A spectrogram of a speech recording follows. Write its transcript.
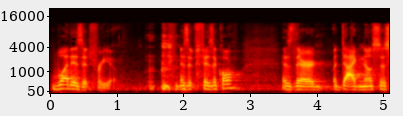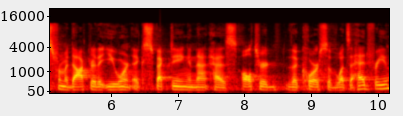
What is it for you? is it physical? Is there a diagnosis from a doctor that you weren't expecting and that has altered the course of what's ahead for you?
